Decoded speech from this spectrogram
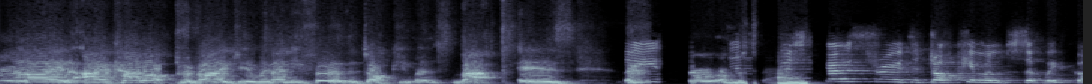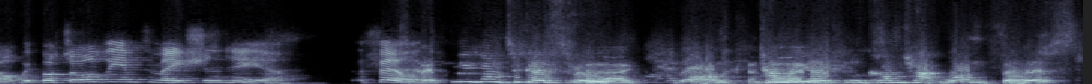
Caroline, I cannot provide you with any further documents. That is, please just go through the documents that we've got? We've got all the information here. Phil, If you want to go through Can I- one, can can we go through contract one first?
